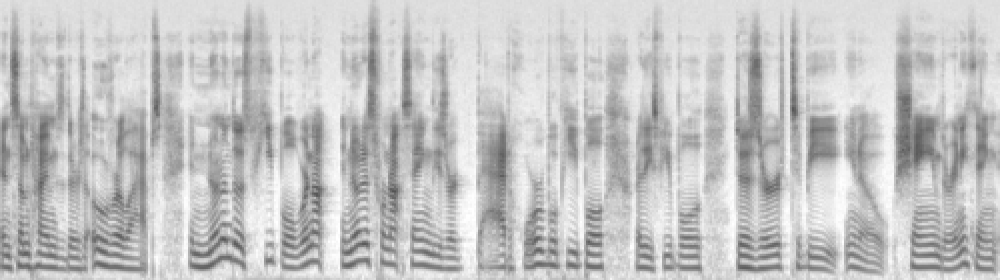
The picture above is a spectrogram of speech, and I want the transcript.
And sometimes there's overlaps. And none of those people we're not and notice we're not saying these are bad horrible people or these people deserve to be you know shamed or anything.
